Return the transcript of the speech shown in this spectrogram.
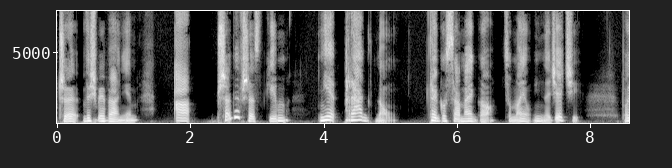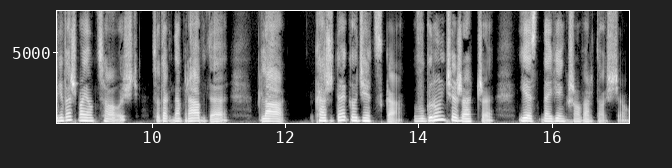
czy wyśmiewaniem, a przede wszystkim nie pragną tego samego, co mają inne dzieci, ponieważ mają coś, co tak naprawdę dla każdego dziecka w gruncie rzeczy jest największą wartością.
